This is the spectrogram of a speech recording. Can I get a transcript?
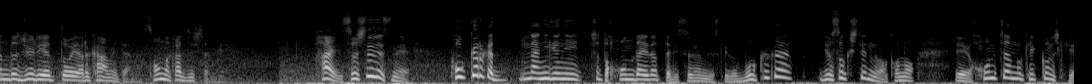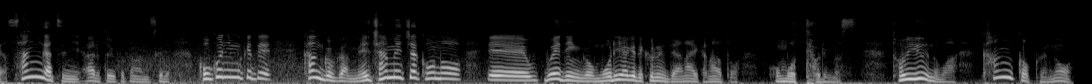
ジュリエットをやるかみたいなそんな感じでしたね。はいそしてですねここからが何気にちょっと本題だったりするんですけど僕が予測してるのはこの、えー、本ちゃんの結婚式が3月にあるということなんですけどここに向けて韓国がめちゃめちゃこの、えー、ウェディングを盛り上げてくるんじゃないかなと思っております。というのは韓国の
